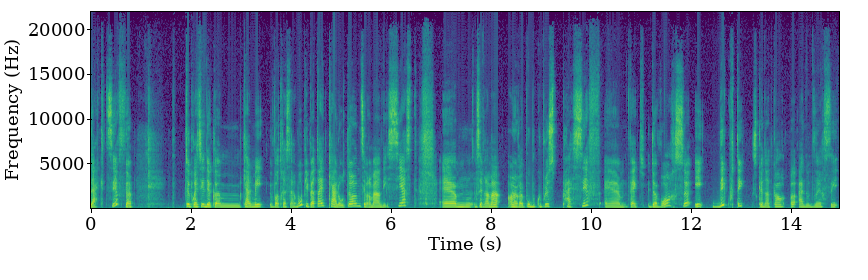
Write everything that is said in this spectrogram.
actifs. C'est pour essayer de comme calmer votre cerveau. Puis peut-être qu'à l'automne, c'est vraiment des siestes. Euh, c'est vraiment un repos beaucoup plus passif. Euh, fait que de voir ça et d'écouter ce que notre corps a à nous dire, c'est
